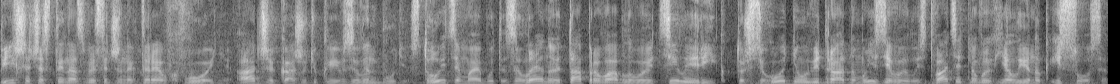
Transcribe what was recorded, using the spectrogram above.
Більша частина з висаджених дерев хвойні, адже кажуть у Київзеленбуді, столиця має бути зеленою та привабливою цілий рік. Тож сьогодні у відрадному і з'явилось 20 нових ялинок і сосен.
